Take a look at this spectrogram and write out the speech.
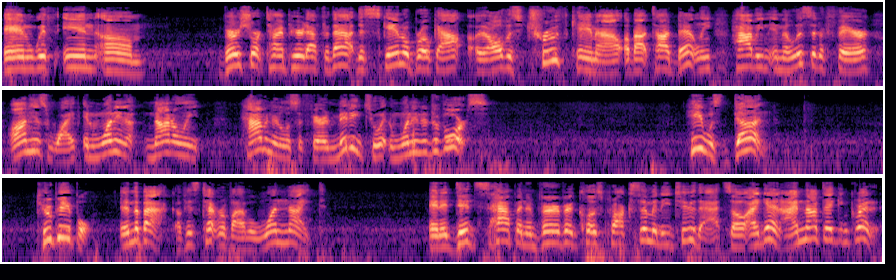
And within um, very short time period after that, this scandal broke out, and all this truth came out about Todd Bentley having an illicit affair on his wife, and wanting not only having an illicit affair, admitting to it, and wanting a divorce. He was done. Two people in the back of his tent revival one night and it did happen in very, very close proximity to that. So again, I'm not taking credit.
